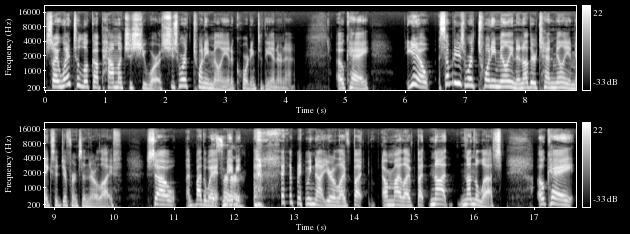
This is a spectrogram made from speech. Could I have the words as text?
So I went to look up how much is she worth. She's worth 20 million according to the internet. Okay. You know, somebody who's worth 20 million, another 10 million makes a difference in their life. So, and by the way, maybe maybe not your life, but or my life, but not nonetheless. Okay,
